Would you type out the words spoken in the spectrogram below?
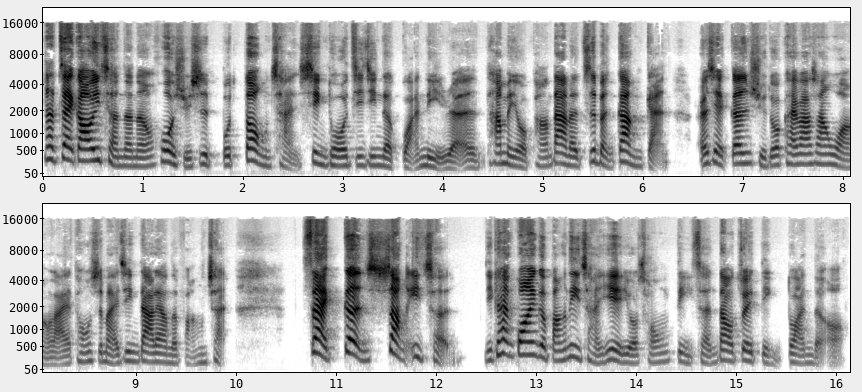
那再高一层的呢？或许是不动产信托基金的管理人，他们有庞大的资本杠杆，而且跟许多开发商往来，同时买进大量的房产。再更上一层，你看，光一个房地产业有从底层到最顶端的哦。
